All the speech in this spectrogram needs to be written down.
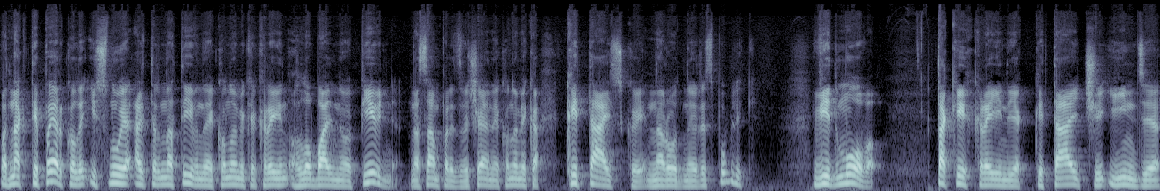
Однак тепер, коли існує альтернативна економіка країн глобального півдня, насамперед, звичайно, економіка Китайської Народної Республіки, відмова таких країн, як Китай чи Індія,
